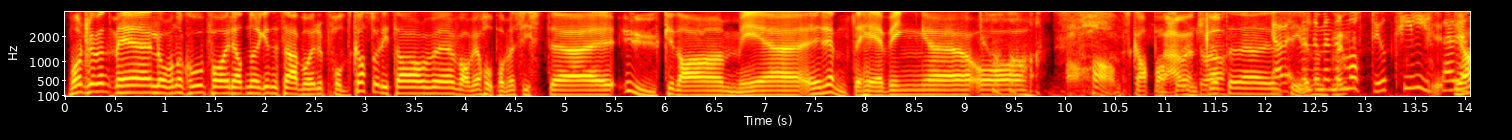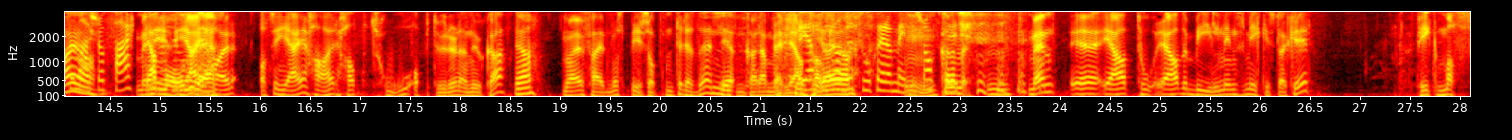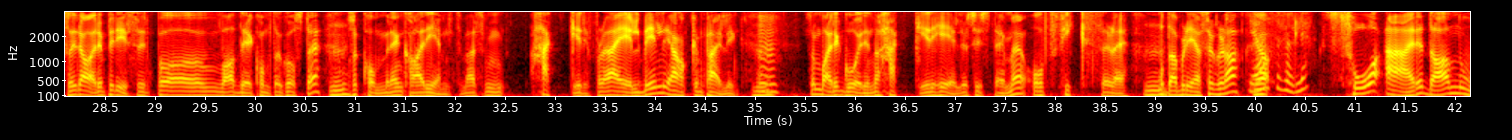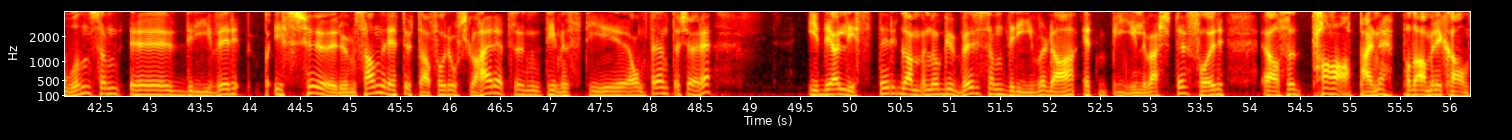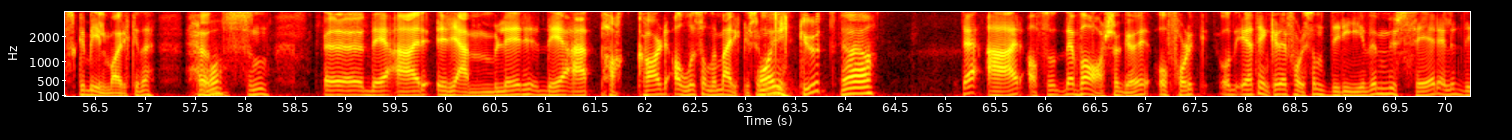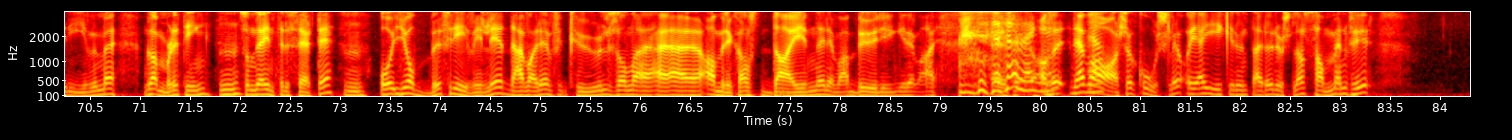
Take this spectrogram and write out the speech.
Morgenklubben med Loven og Co. på Radio Norge. Dette er vår podkast og litt av eh, hva vi har holdt på med sist eh, uke, da. Med renteheving eh, og faenskap. Altså, Nei, unnskyld at jeg sier men, det. men det måtte jo til. Det er jo det Ja, som ja. er så fælt. Men jeg, jeg, har, altså, jeg har hatt to oppturer denne uka. Ja. Nå er jeg i ferd med å spise opp den tredje. En liten karamell jeg Ja, har tatt. du hadde to karameller som Karam- opptur. Men eh, jeg, hadde to, jeg hadde bilen min som gikk i stykker. Fikk masse rare priser på hva det kom til å koste. Mm. Og så kommer en kar hjem til meg som hacker, for det er elbil, jeg har ikke en peiling. Mm. Som bare går inn og hacker hele systemet og fikser det. Mm. Og da blir jeg så glad. Ja, selvfølgelig. Så er det da noen som eh, driver i Sørumsand, rett utafor Oslo her, et en times tid omtrent å kjøre. Idealister, gamle noen gubber, som driver da et bilverksted for altså, taperne på det amerikanske bilmarkedet. Hudson. eh, Det er Rambler, det er Packard, alle sånne merker som Oi. gikk ut. Ja, ja. Det er altså Det var så gøy. Og folk Og jeg tenker det er folk som driver museer, eller driver med gamle ting som de er interessert i, og jobber frivillig. Der var det en kul sånn eh, amerikansk diner, det var burger, det var er gøy. altså, Det var så koselig. Og jeg gikk rundt der og rusla sammen med en fyr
